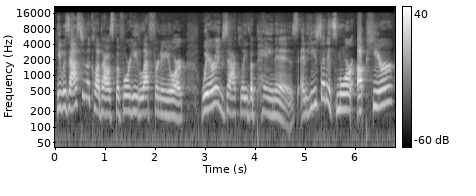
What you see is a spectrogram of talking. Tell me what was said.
He was asked in the clubhouse before he left for New York where exactly the pain is, and he said it's more up here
